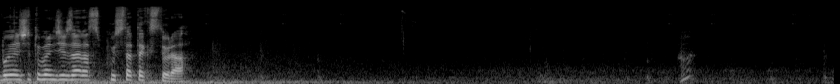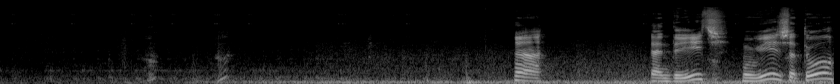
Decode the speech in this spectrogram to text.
Boję się, tu będzie zaraz pusta tekstura. Ha. Tędy idź? Mówisz, że tu?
